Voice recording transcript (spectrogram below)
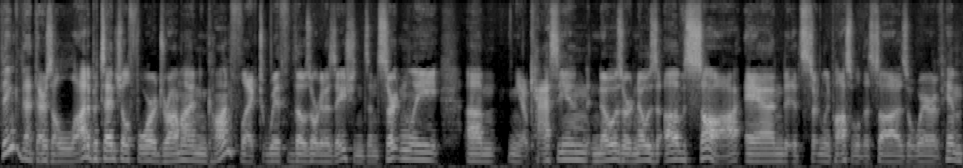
think that there's a lot of potential for drama and conflict with those organizations, and certainly, um, you know, Cassian knows or knows of Saw, and it's certainly possible that Saw is aware of him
